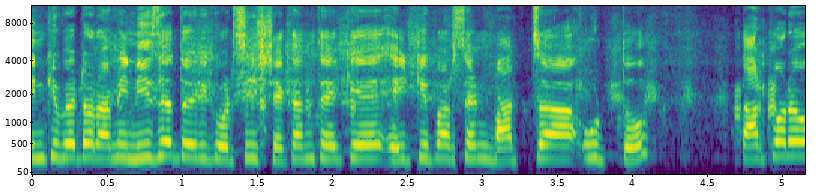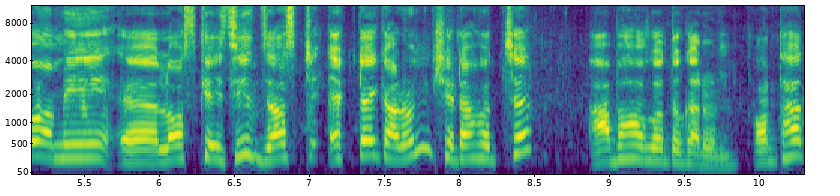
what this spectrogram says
ইনকিউবেটর আমি নিজে তৈরি করছি, সেখান থেকে এইটি পার্সেন্ট বাচ্চা উঠতো। তারপরেও আমি লস খেয়েছি। জাস্ট একটাই কারণ, সেটা হচ্ছে আবহাওয়াগত কারণ, অর্থাৎ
